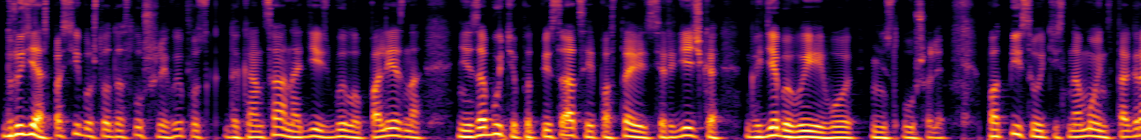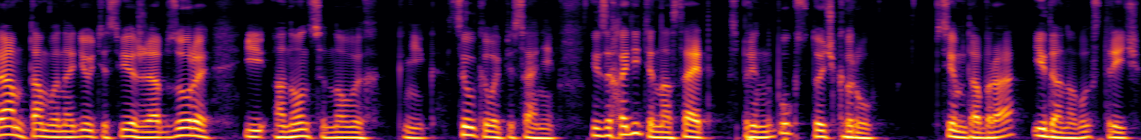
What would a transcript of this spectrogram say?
Друзья, спасибо, что дослушали выпуск до конца. Надеюсь, было полезно. Не забудьте подписаться и поставить сердечко, где бы вы его не слушали. Подписывайтесь на мой инстаграм, там вы найдете свежие обзоры и анонсы новых книг. Ссылка в описании. И заходите на сайт sprintbooks.ru. Всем добра и до новых встреч!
